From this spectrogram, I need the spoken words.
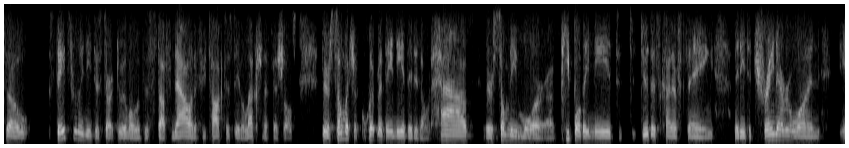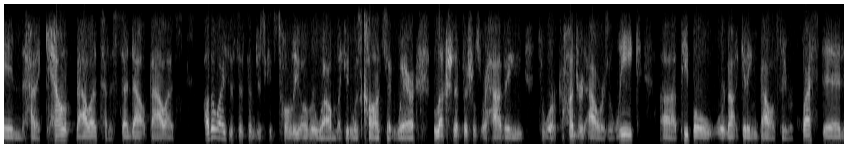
So states really need to start doing all of this stuff now. And if you talk to state election officials, there's so much equipment they need that they don't have. There's so many more uh, people they need to, to do this kind of thing. They need to train everyone in how to count ballots, how to send out ballots. Otherwise, the system just gets totally overwhelmed, like in Wisconsin, where election officials were having to work 100 hours a week. Uh, people were not getting ballots they requested.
